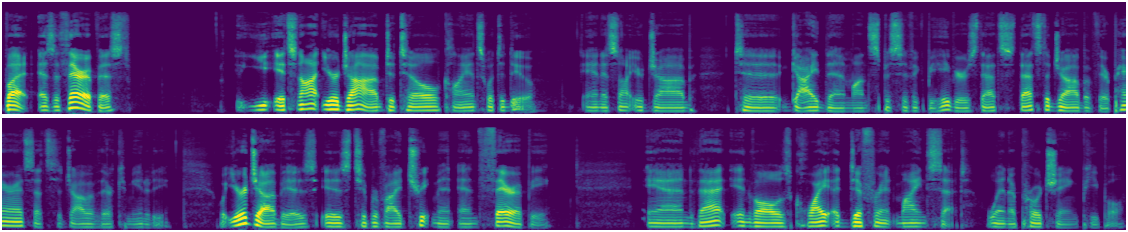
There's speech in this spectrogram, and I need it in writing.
But as a therapist, it's not your job to tell clients what to do. and it's not your job to guide them on specific behaviors. That's that's the job of their parents. That's the job of their community. What your job is is to provide treatment and therapy, and that involves quite a different mindset when approaching people.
